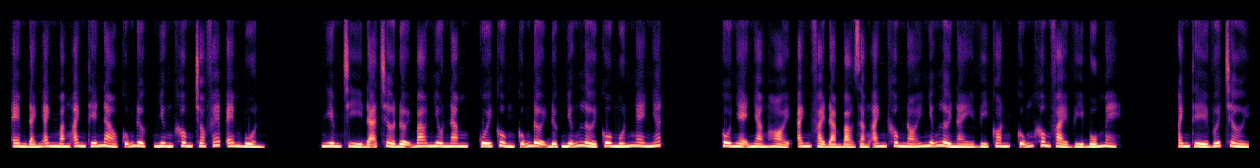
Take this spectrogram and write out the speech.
em đánh anh mắng anh thế nào cũng được nhưng không cho phép em buồn. Nghiêm chỉ đã chờ đợi bao nhiêu năm, cuối cùng cũng đợi được những lời cô muốn nghe nhất. Cô nhẹ nhàng hỏi, anh phải đảm bảo rằng anh không nói những lời này vì con, cũng không phải vì bố mẹ. Anh thề với trời,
